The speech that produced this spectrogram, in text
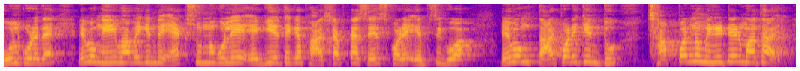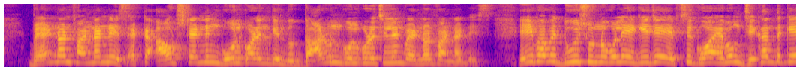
গোল করে দেয় এবং এইভাবে কিন্তু এক শূন্য গোলে এগিয়ে থেকে ফার্স্ট হাফটা শেষ করে এফসি গোয়া। এবং তারপরে কিন্তু ছাপ্পান্ন মিনিটের মাথায় ব্র্যান্ডন ফার্নান্ডেস একটা আউটস্ট্যান্ডিং গোল করেন কিন্তু, দারুণ গোল করেছিলেন ব্র্যান্ডন ফার্নান্ডেস এইভাবে দুই শূন্য গোলে এগিয়ে যায় এফসি গোয়া এবং যেখান থেকে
